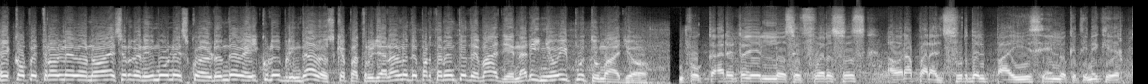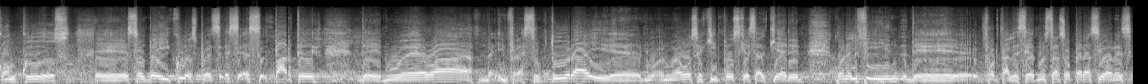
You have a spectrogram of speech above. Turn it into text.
Ecopetrol le donó a ese organismo un escuadrón de vehículos blindados que patrullarán los departamentos de Valle, Nariño y Putumayo enfocar los esfuerzos ahora para el sur del país en lo que tiene que ver con crudos. Eh, estos vehículos pues es, parte de nueva infraestructura y de nuevos equipos que se adquieren con el fin de fortalecer nuestras operaciones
